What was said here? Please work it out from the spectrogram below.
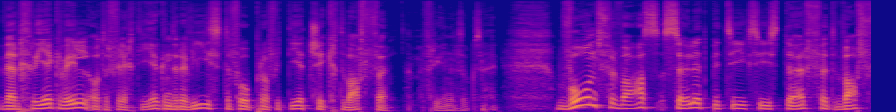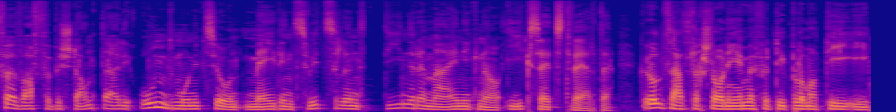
Wer Krieg will oder vielleicht in irgendeiner Weise davon profitiert, schickt Waffen früher so gesagt. Wo und für was sollen bzw. dürfen Waffen, Waffenbestandteile und Munition made in Switzerland deiner Meinung nach eingesetzt werden? Grundsätzlich stehe ich immer für Diplomatie ein.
